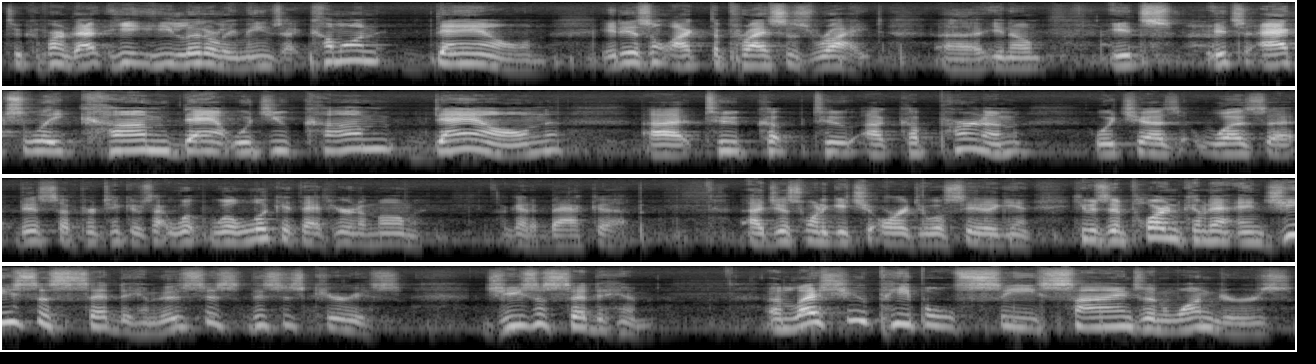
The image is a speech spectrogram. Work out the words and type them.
to Capernaum, that he, he literally means that. Come on down. It isn't like the price is right. Uh, you know, it's it's actually come down. Would you come down uh, to to uh, Capernaum, which has, was uh, this a particular site? We'll, we'll, look at that here in a moment. I've got to back up. I just want to get you origin. We'll see it again. He was imploring to come down, and Jesus said to him, "This is this is curious." Jesus said to him, "Unless you people see signs and wonders,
